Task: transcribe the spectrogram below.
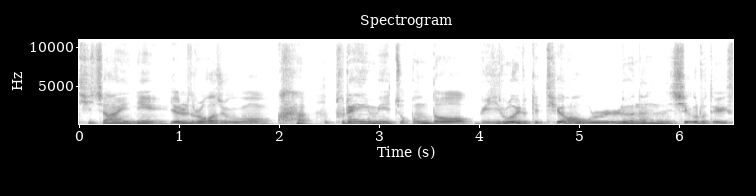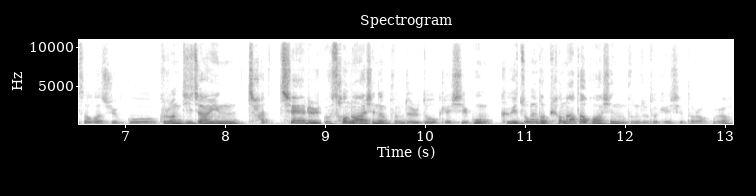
디자인이 예를 들어 가지고 프레임이 조금 더 위로 이렇게 튀어 오르는 식으로 돼 있어 가지고 그런 디자인 자체를 선호하시는 분들도 계시고 그게 조금 더 편하다고 하시는 분들도 계시더라고요.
